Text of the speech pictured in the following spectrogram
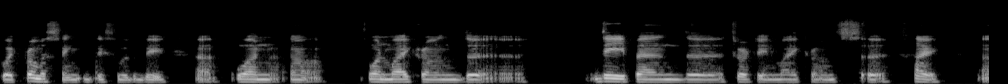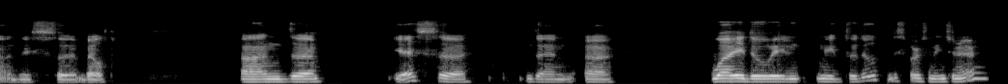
quite promising. This would be one one micron deep and 13 microns high. this belt and yes, uh, then uh, why do we need to do this dispersion engineering?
